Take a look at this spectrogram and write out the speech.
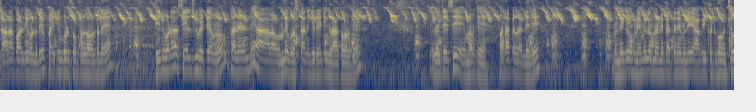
చాలా క్వాలిటీ ఉంటుంది ఫైటింగ్ కూడా సూపర్గా ఉంటుంది. దీన్ని కూడా సేల్స్కి పెట్టాము కానీ అంటే అలా ఉంది ప్రస్తుతానికి రేటింగ్ రాక మనకి. ఇది వచ్చేసి మనకి పటాపిల్ల అండి ఇది. మన దగ్గర ఒక నెమిలి ఉందండి పెద్ద నెమిలి యాభై కట్టుకోవచ్చు.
